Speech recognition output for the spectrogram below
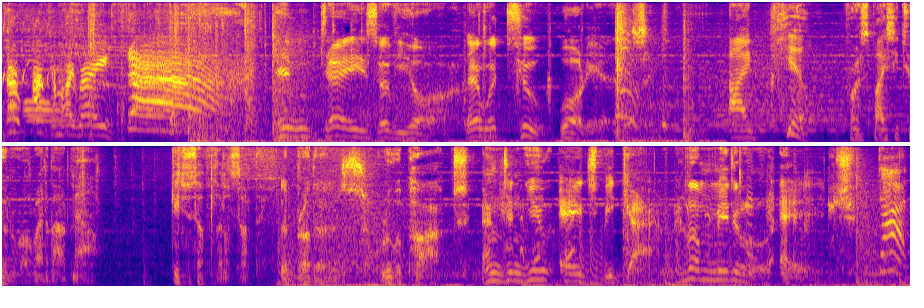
Go out of my way! Ah! In days of yore, there were two warriors. I'd kill for a spicy tuna roll right about now. Get yourself a little something. The brothers grew apart, and a new age began the Middle Age. Dad,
